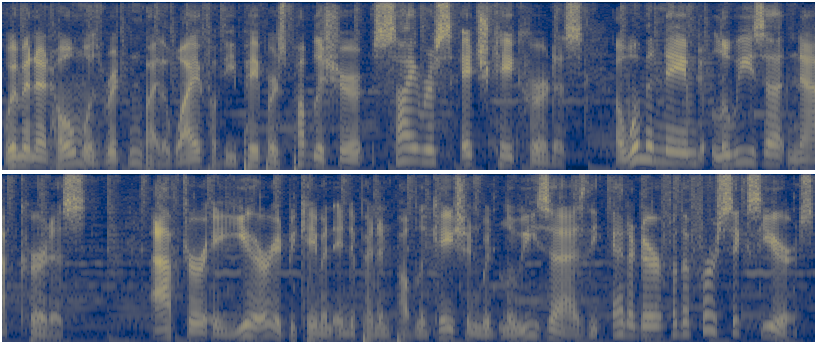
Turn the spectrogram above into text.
Women at Home was written by the wife of the paper's publisher, Cyrus H.K. Curtis, a woman named Louisa Knapp Curtis. After a year, it became an independent publication with Louisa as the editor for the first six years.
